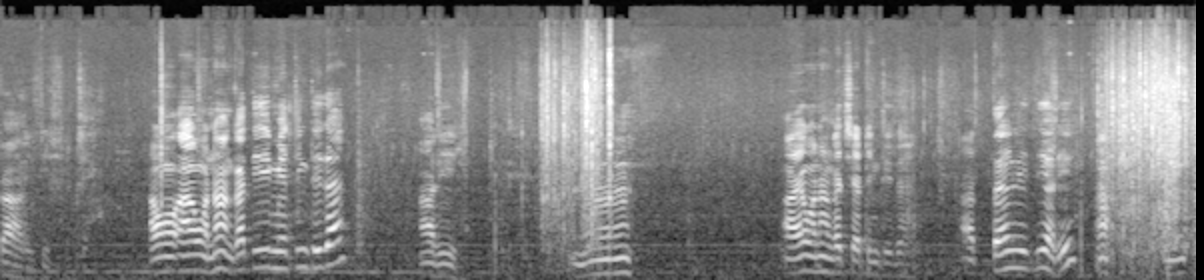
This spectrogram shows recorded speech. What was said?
કાળી ટી શર્ટ આવો આવો, ના અંગાથી મેચિંગ થઈ જાય? હા રી આ એવો ના અંગાત સેટિંગ થઈ જાય. આ ત્રણ લીધી હરી. હા. એક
